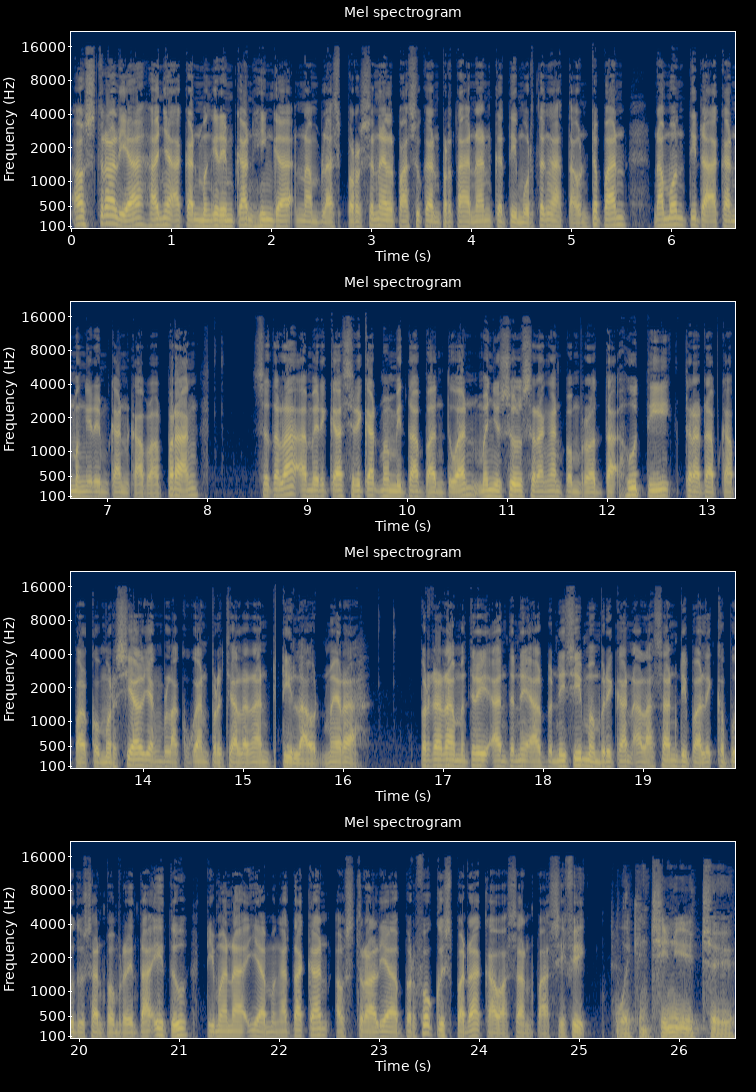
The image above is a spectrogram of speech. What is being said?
Australia hanya akan mengirimkan hingga 16 personel pasukan pertahanan ke Timur Tengah tahun depan, namun tidak akan mengirimkan kapal perang setelah Amerika Serikat meminta bantuan menyusul serangan pemberontak Houthi terhadap kapal komersial yang melakukan perjalanan di Laut Merah. Perdana Menteri Anthony Albanese memberikan alasan di balik keputusan pemerintah itu, di mana ia mengatakan Australia berfokus pada kawasan Pasifik. We continue to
